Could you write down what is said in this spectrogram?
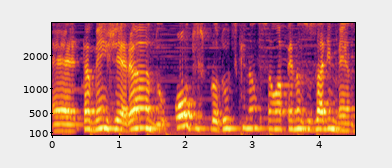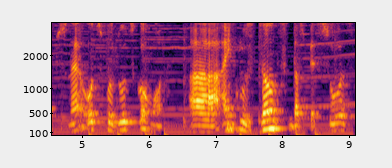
é, também gerando outros produtos que não são apenas os alimentos, né? outros produtos como a, a inclusão das pessoas,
